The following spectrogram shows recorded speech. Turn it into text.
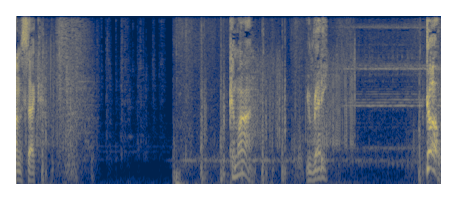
On a sec. Come on. You ready? Go!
